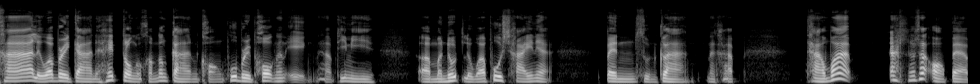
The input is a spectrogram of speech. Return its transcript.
ค้าหรือว่าบริการเนี่ยให้ตรงกับความต้องการของผู้บริโภคนั่นเองนะครับที่มีเอ่อมนุษย์หรือว่าผู้ใช้เนี่ยเป็นศูนย์กลางนะครับ ถามว่าอะแล้วถ้าออกแบบ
